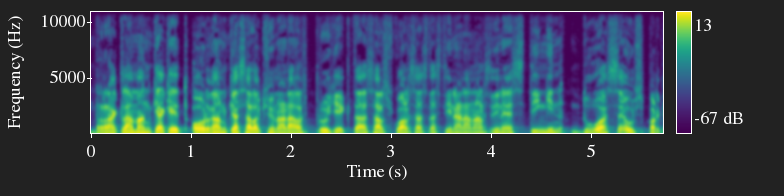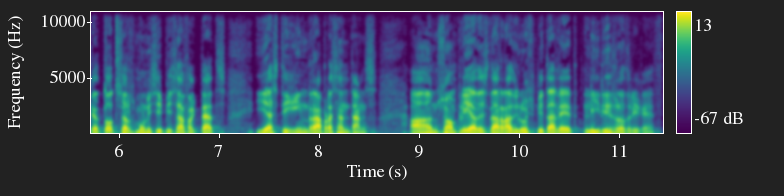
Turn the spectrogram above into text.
Reclamen que aquest òrgan que seleccionarà els projectes als quals es destinaran els diners tinguin dues seus perquè tots els municipis afectats hi estiguin representants. Ens ho amplia des de Ràdio L'Hospitalet, l'Iris Rodríguez.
